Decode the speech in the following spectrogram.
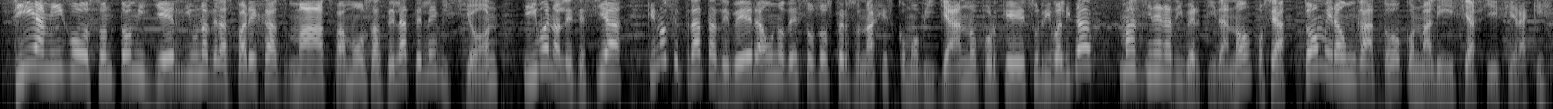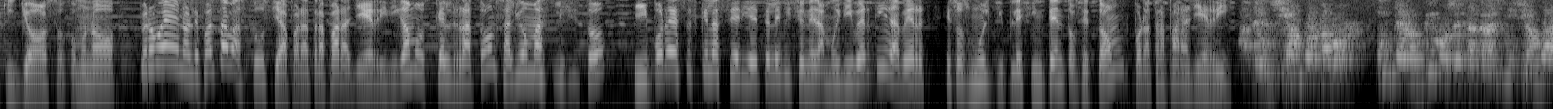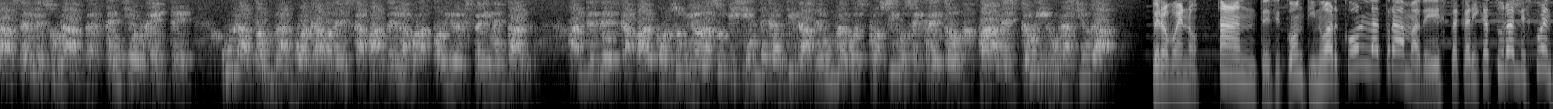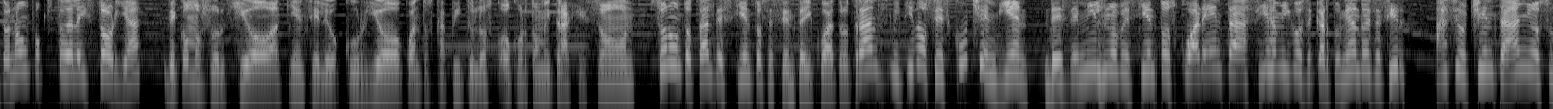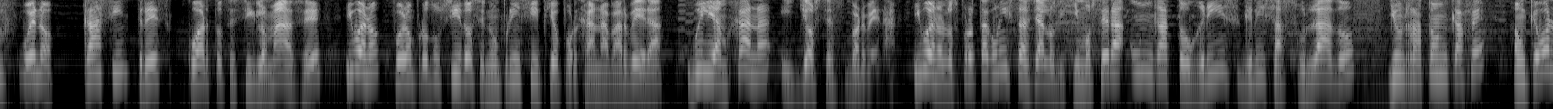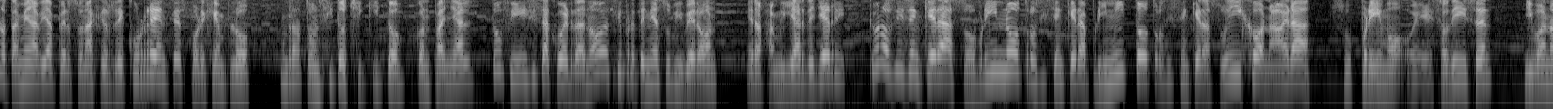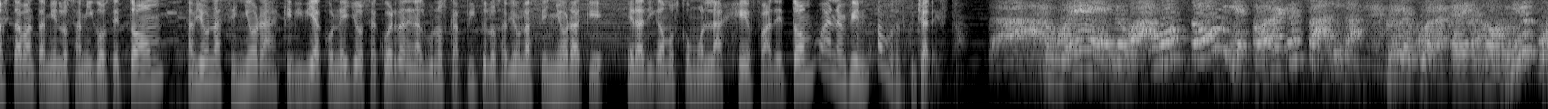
Sí, amigos, son Tom y Jerry, una de las parejas más famosas de la televisión. Y bueno, les decía que no se trata de ver a uno de estos dos personajes como villano, porque su rivalidad más bien era divertida, ¿no? O sea, Tom era un gato con malicia, sí, sí, era quisquilloso, como no. Pero bueno, le faltaba astucia para atrapar a Jerry. Digamos que el ratón salió más listo y por eso es que la serie de televisión era muy divertida ver esos múltiples intentos de Tom por atrapar a Jerry. Atención, por favor. Interrumpimos esta transmisión para hacerles una advertencia urgente. Un ratón blanco acaba de escapar del laboratorio experimental. Antes de escapar, consumió la suficiente cantidad de un nuevo explosivo secreto para destruir una ciudad. Pero bueno, antes de continuar con la trama de esta caricatura, les cuento, ¿no? Un poquito de la historia, de cómo surgió, a quién se le ocurrió, cuántos capítulos o cortometrajes son. Son un total de 164 transmitidos, escuchen bien, desde 1940, así amigos de Cartuneando, es decir, hace 80 años. Bueno, casi tres cuartos de siglo más, ¿eh? Y bueno, fueron producidos en un principio por Hanna-Barbera, William Hanna y Joseph Barbera. Y bueno, los protagonistas ya lo dijimos, era un gato gris, gris azulado y un ratón café. Aunque bueno, también había personajes recurrentes, por ejemplo, un ratoncito chiquito con pañal. Tuffy, si se acuerda, ¿no? Siempre tenía su biberón. Era familiar de Jerry, que unos dicen que era sobrino, otros dicen que era primito, otros dicen que era su hijo, no, era su primo, eso dicen. Y bueno, estaban también los amigos de Tom. Había una señora que vivía con ellos, ¿se acuerdan? En algunos capítulos había una señora que era, digamos, como la jefa de Tom. Bueno, en fin, vamos a escuchar esto. Ah, bueno, vamos, Tom, y es hora que salga. Recuerda que dormir fuera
